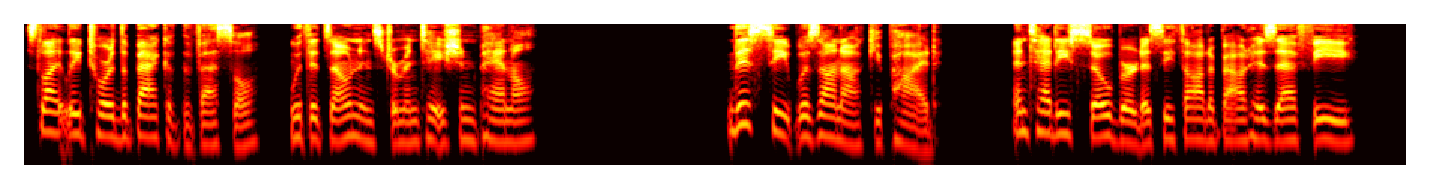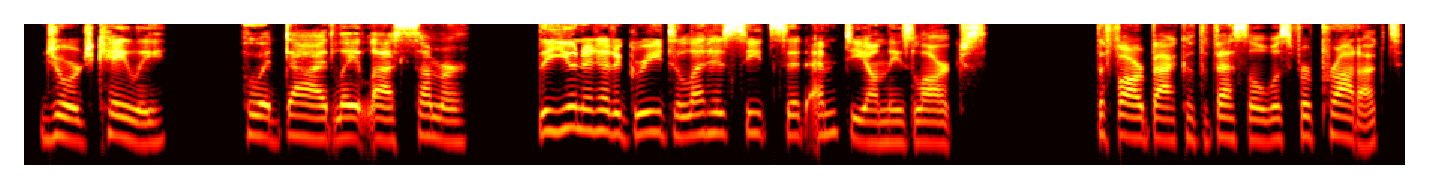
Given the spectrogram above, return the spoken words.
slightly toward the back of the vessel, with its own instrumentation panel. This seat was unoccupied, and Teddy sobered as he thought about his FE, George Cayley, who had died late last summer. The unit had agreed to let his seat sit empty on these larks. The far back of the vessel was for product,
